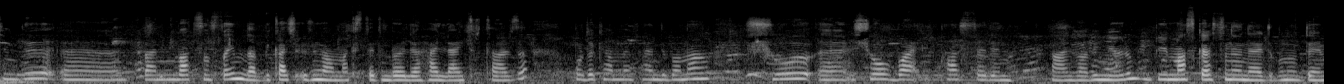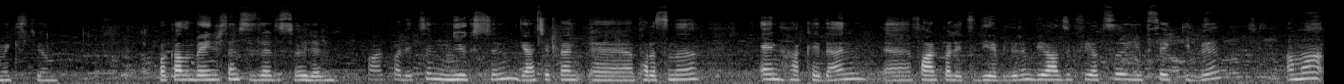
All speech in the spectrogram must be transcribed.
Şimdi e, ben Watson's'tayım da birkaç ürün almak istedim böyle highlighter tarzı. Buradaki hanımefendi bana şu e, Show by Pastel'in galiba bilmiyorum bir maskarasını önerdi. Bunu denemek istiyorum. Bakalım beğenirsem sizlere de söylerim. Far paletim Nux'ün gerçekten e, parasını en hak eden e, far paleti diyebilirim. Birazcık fiyatı yüksek gibi ama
